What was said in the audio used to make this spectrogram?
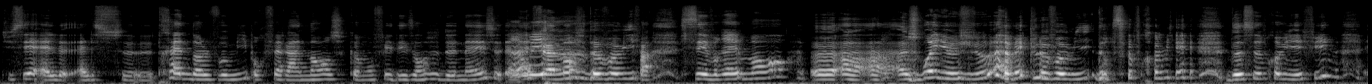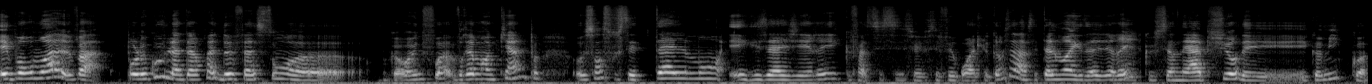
tu sais, elle, elle se traîne dans le vomi pour faire un ange, comme on fait des anges de neige. Elle ah fait un ange de vomi. Enfin, c'est vraiment euh, un, un, joyeux jeu avec le vomi dans ce premier, de ce premier film. Et pour moi, enfin, pour le coup, je l'interprète de façon... Euh, encore une fois, vraiment camp, au sens où c'est tellement exagéré, que, enfin c'est fait pour être lu comme ça, hein, c'est tellement exagéré que ça en est absurde et, et comique quoi.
